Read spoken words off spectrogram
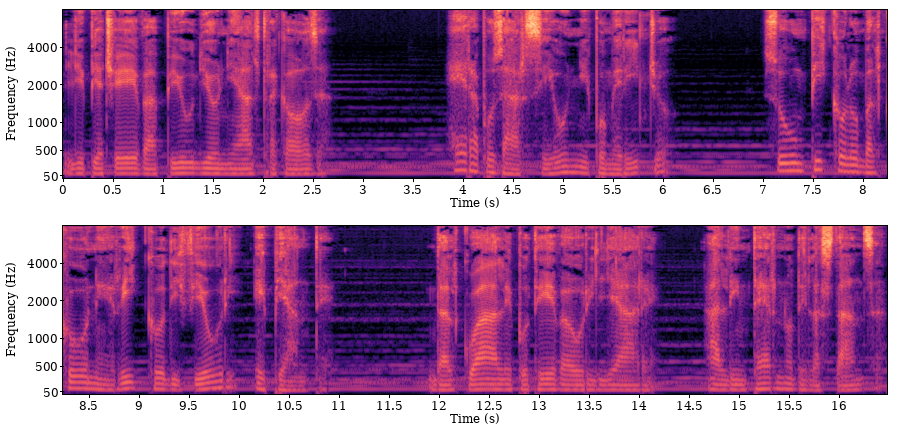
gli piaceva più di ogni altra cosa era posarsi ogni pomeriggio su un piccolo balcone ricco di fiori e piante, dal quale poteva origliare all'interno della stanza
